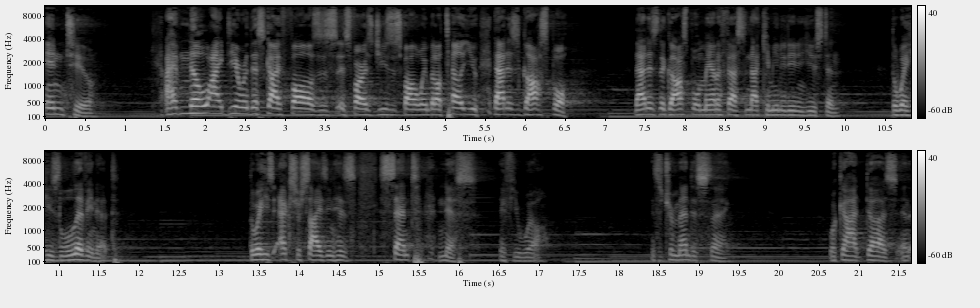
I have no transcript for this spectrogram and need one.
into. I have no idea where this guy falls as, as far as Jesus following, but I'll tell you that is gospel. That is the gospel manifest in that community in Houston, the way he's living it the way he's exercising his sentness, if you will. It's a tremendous thing. What God does, and,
